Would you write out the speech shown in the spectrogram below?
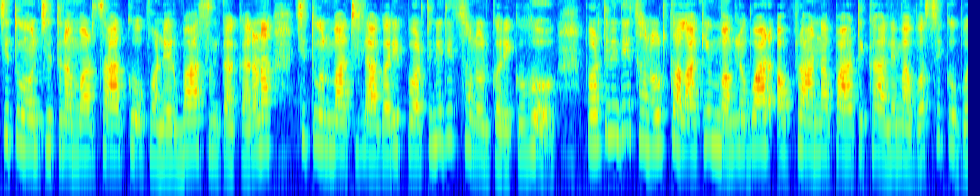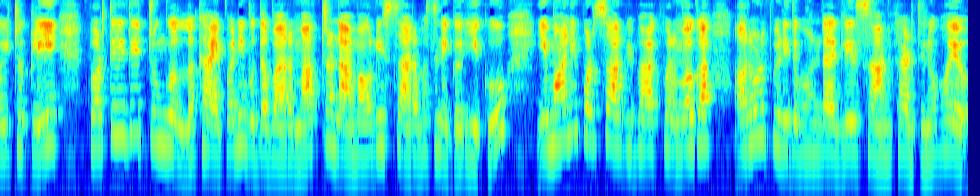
चितवन क्षेत्र नम्बर चारको उपनिर्वाचनका कारण चितवनमा ढिला गरी प्रतिनिधि छनौट गरेको हो। प्रतिनिधि छनौटका लागि मंगलबार अपराह पार्टी कार्यालयमा बसेको बैठकले प्रतिनिधि टुङ्गो लगाए पनि बुधबार मात्र नामावली सार्वजनिक गरिएको। एमाले प्रचार विभाग प्रमुख अरूण पीडित भण्डारीले जानकारी दिनुभयो।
